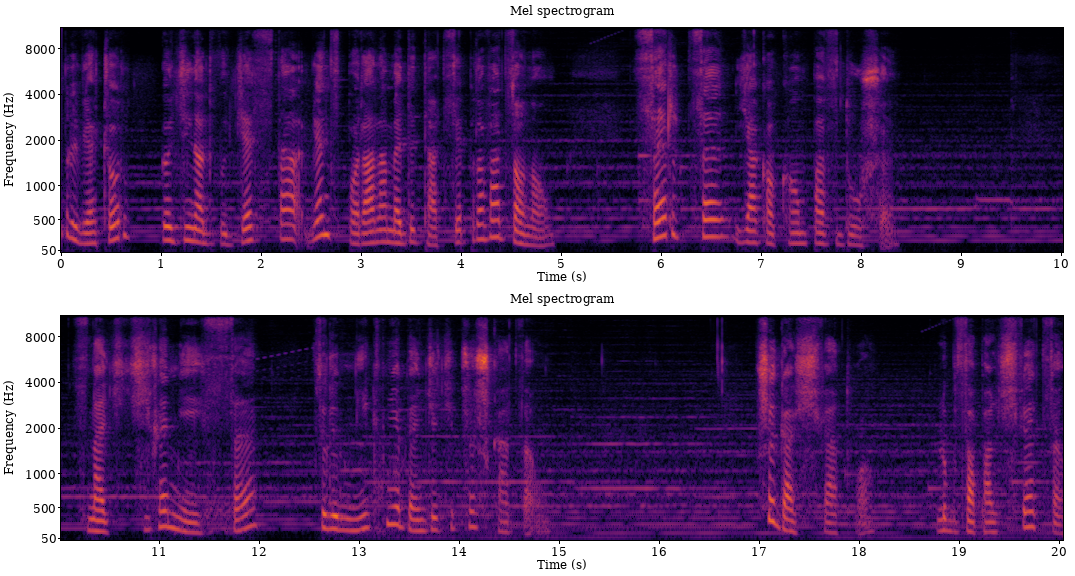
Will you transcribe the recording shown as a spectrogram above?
Dobry wieczór, godzina 20, więc pora na medytację prowadzoną. Serce jako kompas duszy. Znajdź ciche miejsce, w którym nikt nie będzie ci przeszkadzał. Przygaś światło lub zapal świecę,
